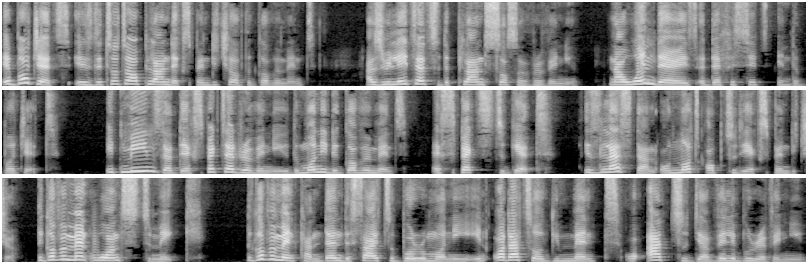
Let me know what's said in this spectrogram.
A budget is the total planned expenditure of the government as related to the planned source of revenue. Now, when there is a deficit in the budget, it means that the expected revenue, the money the government expects to get, is less than or not up to the expenditure the government wants to make. The government can then decide to borrow money in order to augment or add to the available revenue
